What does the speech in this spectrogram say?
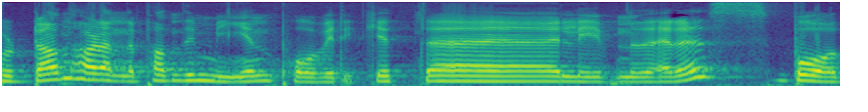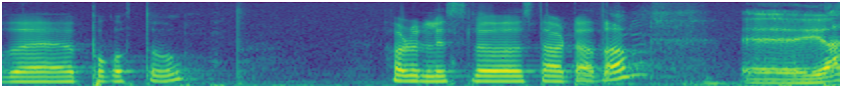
hvordan har denne pandemien påvirket eh, livene deres? Både på godt og vondt? Har du lyst til å starte, Adam? Uh, ja.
